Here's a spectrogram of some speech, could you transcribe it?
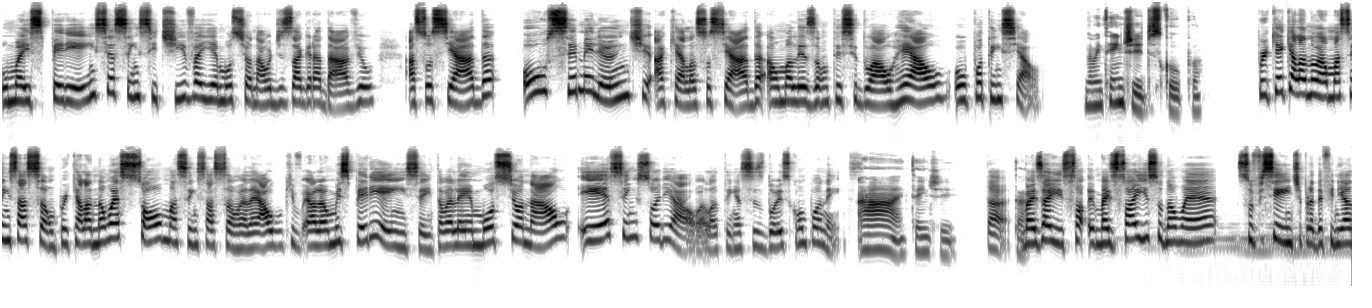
uma experiência sensitiva e emocional desagradável associada ou semelhante àquela associada a uma lesão tecidual real ou potencial. Não entendi, desculpa. Por que, que ela não é uma sensação? Porque ela não é só uma sensação, ela é algo que. Ela é uma experiência. Então, ela é emocional e sensorial. Ela tem esses dois componentes. Ah, entendi. Tá. tá. Mas aí, só, mas só isso não é suficiente para definir a,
